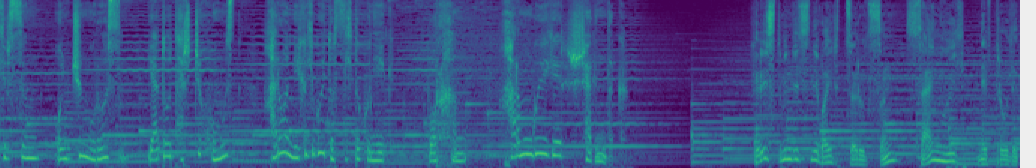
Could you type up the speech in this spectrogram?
бэлэвсэн, өнчин өрөөсөн, ядуу тарчих хүмүүст хариу нэхэлгүй тусалдаг хүнийг Бурхан харамгүйгээр шагнадаг. Христ мэндэлсний баярт зориулсан сайн үйл нэвтрүүлэг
